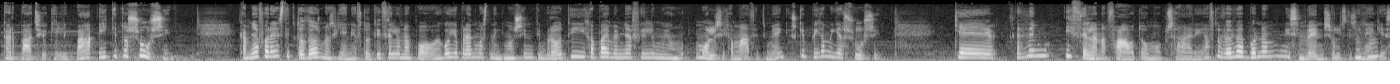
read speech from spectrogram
καρπάτσιο κλπ. ή και το σούσι. Καμιά φορά ενστικτοδό μας βγαίνει αυτό. Τι θέλω να πω; Εγώ, για παράδειγμα, στην εγκυμοσύνη την πρώτη είχα πάει με μια φίλη μου, μόλις είχα μάθει τη μέγιος και πήγαμε για σούσι. Και δεν ήθελα να φάω το όμο ψάρι. Αυτό βέβαια μπορεί να μην συμβαίνει σε όλες τις mm-hmm. γυναίκες.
